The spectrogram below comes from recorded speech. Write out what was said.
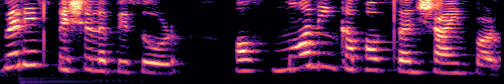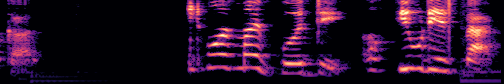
very special episode of Morning Cup of Sunshine podcast. It was my birthday a few days back,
